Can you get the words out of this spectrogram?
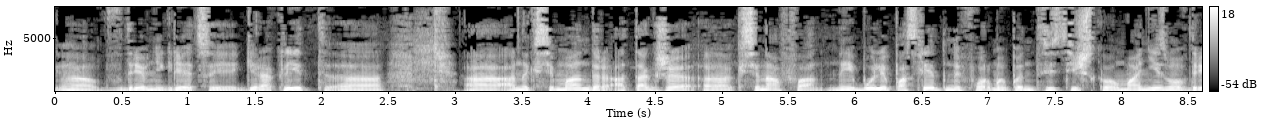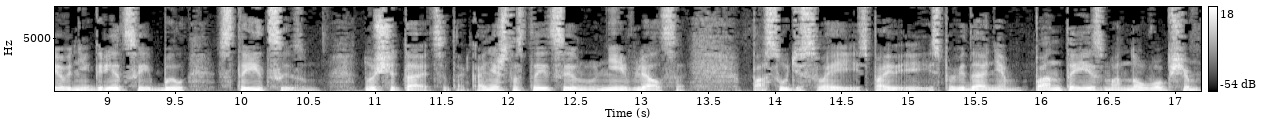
а, в Древней Греции Гераклит, Анаксимандр, а также Ксенофан. Наиболее последовательной формой пантеистического манизма в Древней Греции был стоицизм. Ну, считается так. Конечно, стоицизм не являлся по сути своей исповеданием пантеизма, но, в общем,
